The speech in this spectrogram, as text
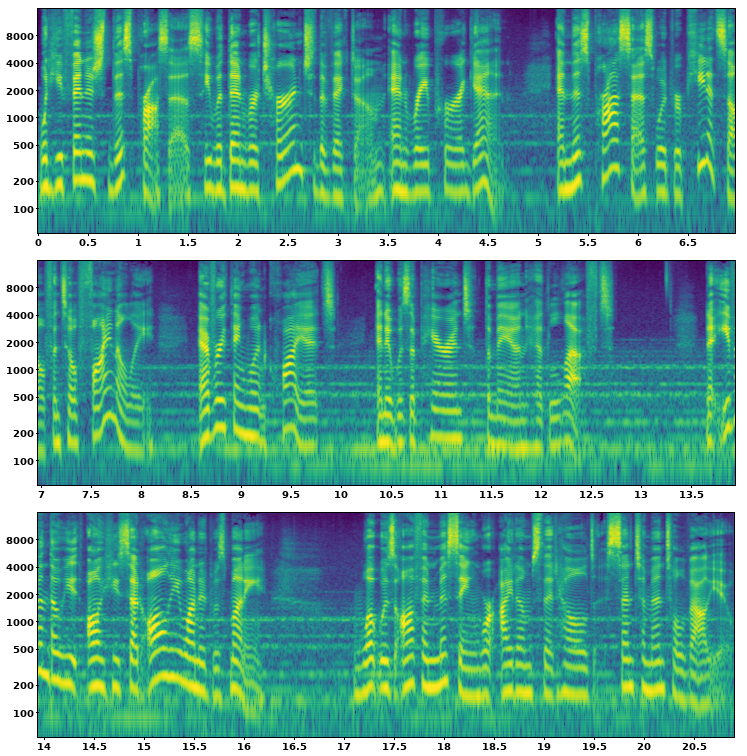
When he finished this process, he would then return to the victim and rape her again. And this process would repeat itself until finally everything went quiet and it was apparent the man had left. Now, even though he all he said all he wanted was money, what was often missing were items that held sentimental value,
